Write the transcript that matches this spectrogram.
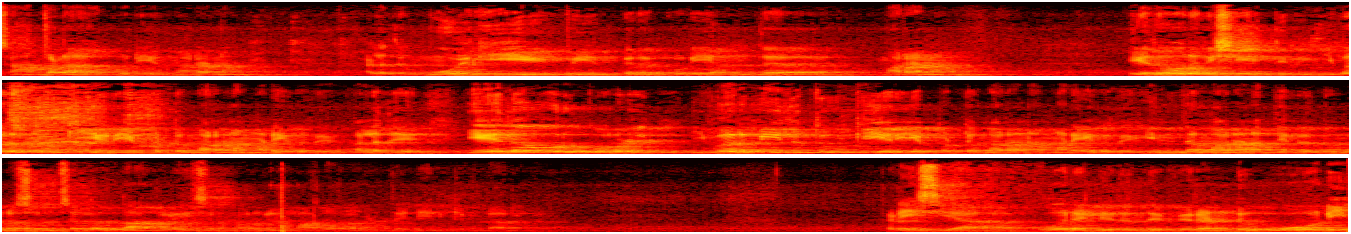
சாம்பலாகக்கூடிய மரணம் அல்லது மூழ்கி உயிர் பெறக்கூடிய அந்த மரணம் ஏதோ ஒரு விஷயத்தில் இவர் தூக்கி எறியப்பட்டு மரணம் அடைவது அல்லது ஏதோ ஒரு பொருள் இவர் மீது தூக்கி எறியப்பட்டு மரணம் அடைவது இந்த மரணத்திலிருந்தும் ரசூல் ஸல்லல்லாஹு அலைஹி அவர்கள் பாதுகாப்பு தேடி இருக்கின்றார்கள் கடைசியாக போரில் இருந்து விரண்டு ஓடி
